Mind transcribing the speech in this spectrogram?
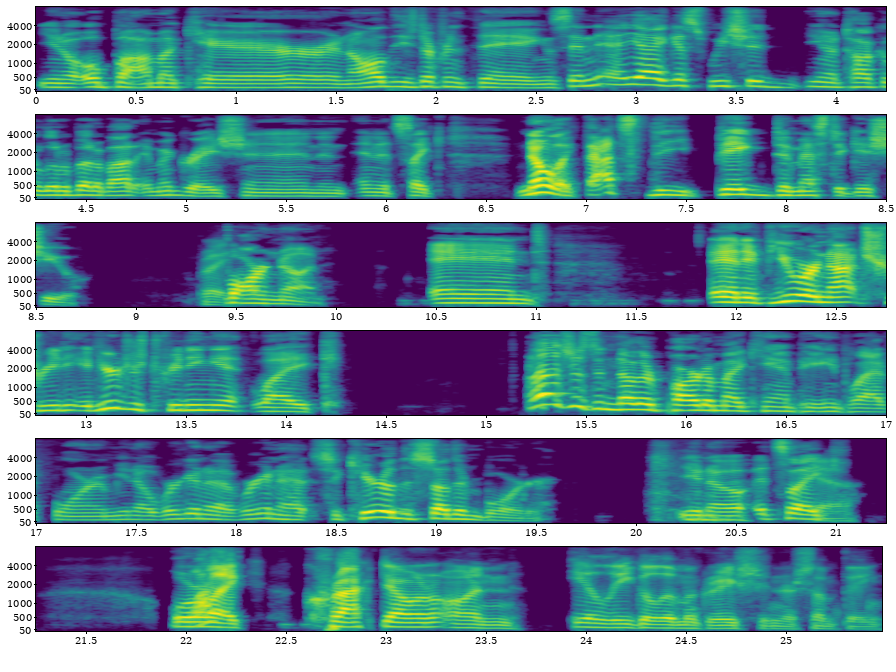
you know Obamacare and all these different things, and yeah, I guess we should you know talk a little bit about immigration, and and it's like no, like that's the big domestic issue, Right. bar none. And and if you are not treating, if you're just treating it like that's just another part of my campaign platform, you know, we're gonna we're gonna secure the southern border. You know, it's like Yeah. Or like crack down on illegal immigration or something.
